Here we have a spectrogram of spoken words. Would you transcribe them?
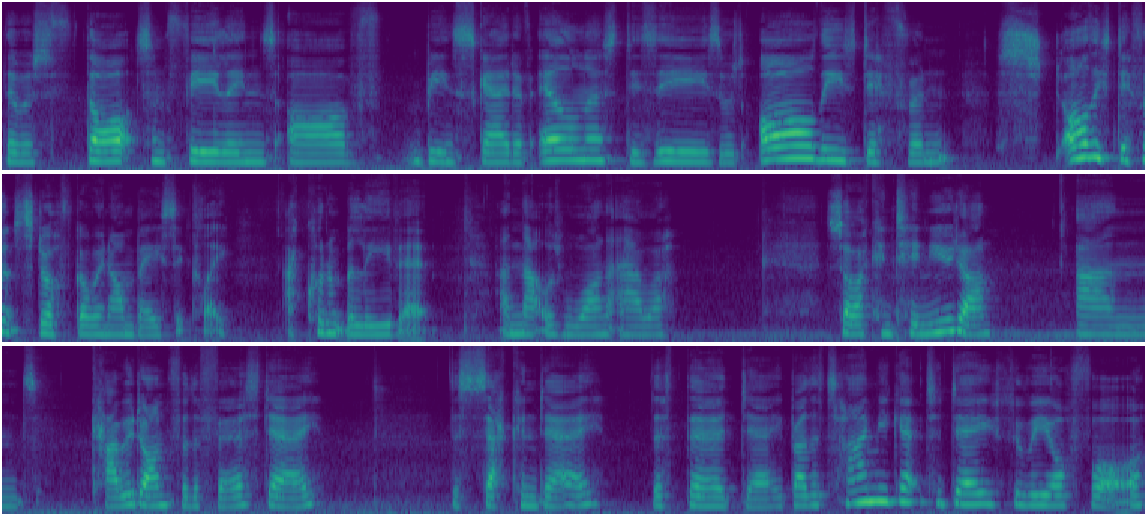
There was thoughts and feelings of being scared of illness, disease. There was all these different, all these different stuff going on. Basically, I couldn't believe it and that was one hour. So I continued on and carried on for the first day, the second day, the third day. By the time you get to day three or four,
